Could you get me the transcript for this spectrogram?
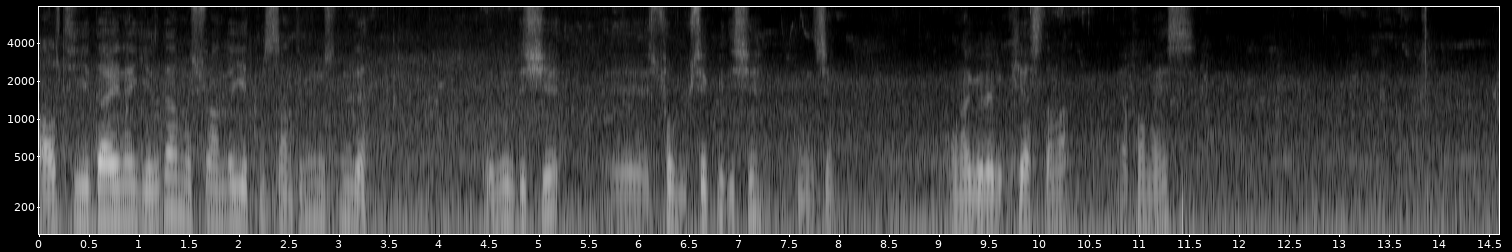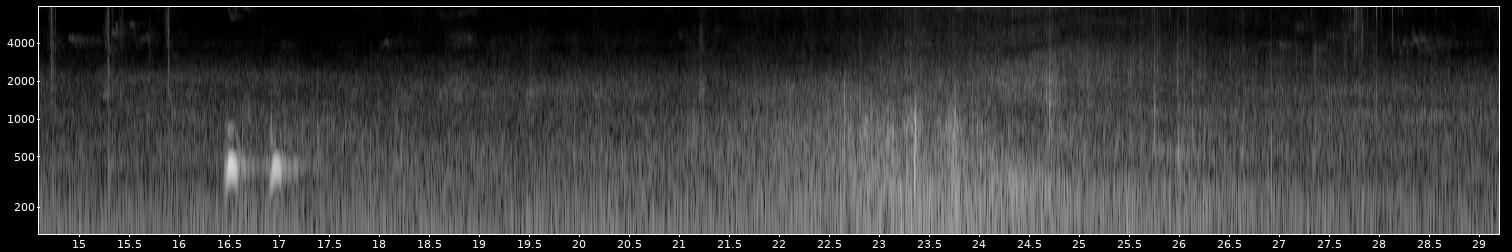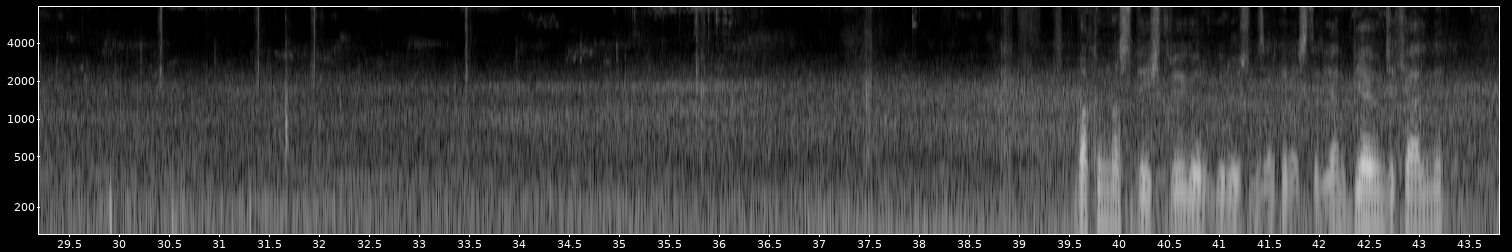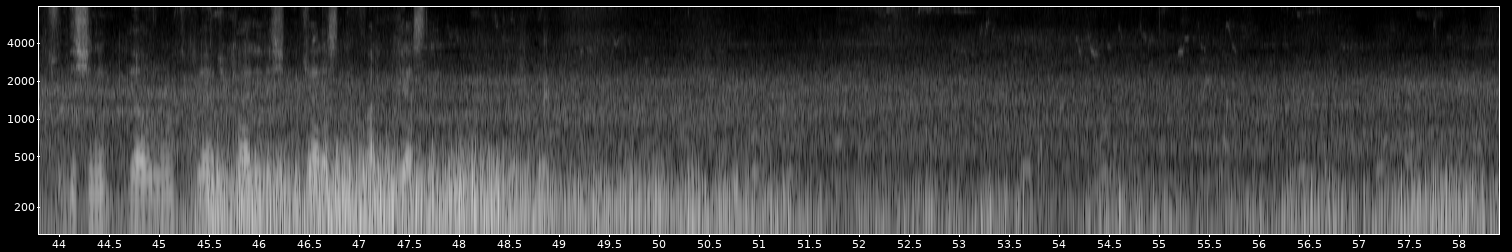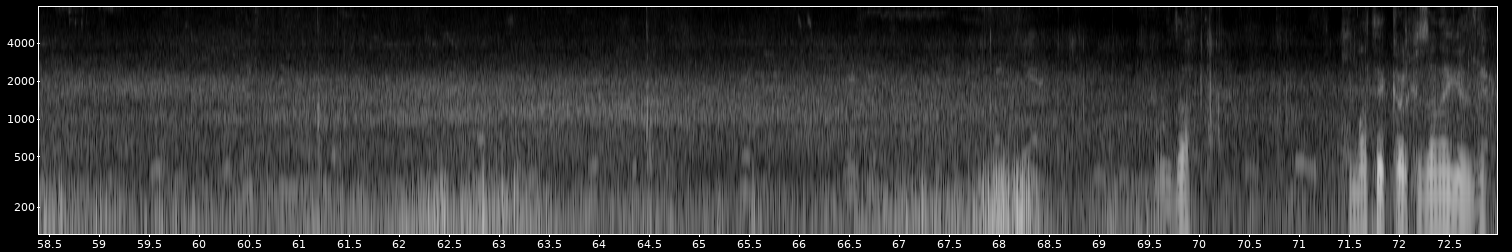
6-7 ayına girdi ama şu anda 70 santimin üstünde. Öbür dişi e, çok yüksek bir dişi. Onun için ona göre bir kıyaslama yapamayız. Bakın nasıl değiştiriyor gör- görüyorsunuz arkadaşlar. Yani bir ay önceki halini şu dişinin yavrunun bir önceki haliyle şimdiki arasındaki farkı kıyaslayın. Burada Kuma tekrar kızana geldi.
